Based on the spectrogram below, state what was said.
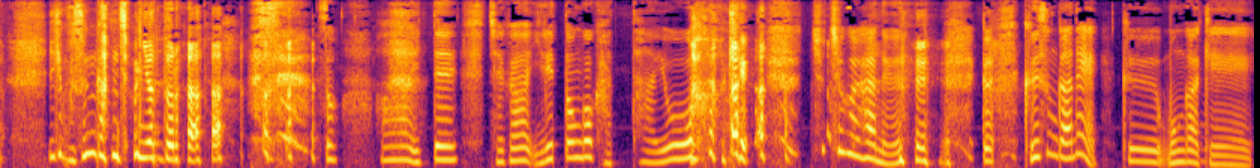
이게 무슨 감정이었더라. 그래서 아 이때 제가 이랬던 것 같아요. 이렇게 추측을 하는. 그러니까 그 순간에 그 뭔가 이렇게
